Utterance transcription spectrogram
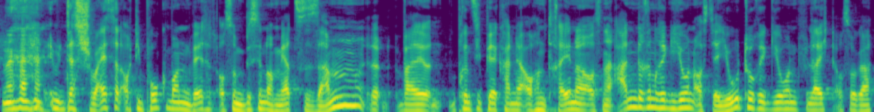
das schweißt halt auch die Pokémon-Welt halt auch so ein bisschen noch mehr zusammen, äh, weil prinzipiell kann ja auch ein Trainer aus einer anderen Region, aus der Johto-Region vielleicht auch sogar,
